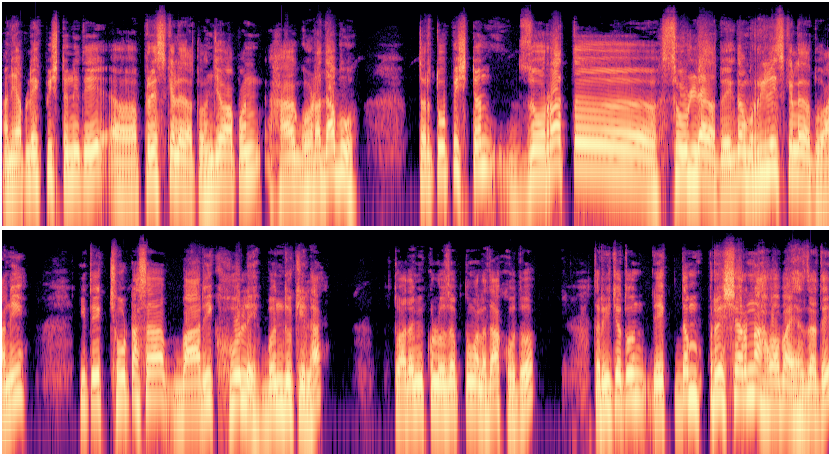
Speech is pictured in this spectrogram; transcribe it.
आणि आपलं एक पिस्टन ते प्रेस केला जातो. आणि जेव्हा आपण हा घोडा दाबू तर तो पिस्टन जोरात सोडला जातो एकदम रिलीज केला जातो. आणि इथे एक छोटासा बारीक होल आहे बंदुकीला. तो आता मी क्लोजअप तुम्हाला दाखवतो. तर हिच्यातून एकदम प्रेशरनं हवा बाहेर जाते.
